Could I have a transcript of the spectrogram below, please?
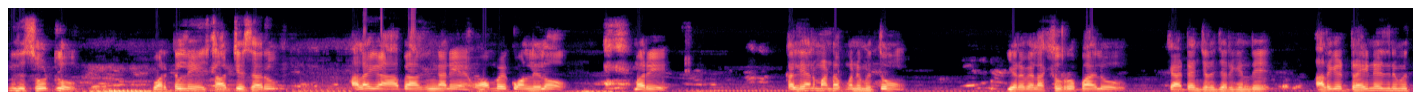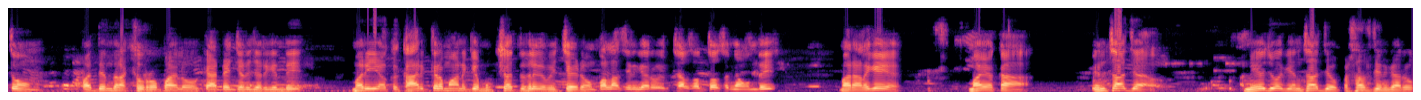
ఎనిమిది చోట్లు వర్కుల్ని స్టార్ట్ చేశారు. అలాగే ఆ భాగంగానే హోంబై కాలనీలో మరి కళ్యాణ మండపం నిమిత్తం ఇరవై లక్షల రూపాయలు కేటాయించడం జరిగింది. అలాగే డ్రైనేజ్ నిమిత్తం పద్దెనిమిది లక్షల రూపాయలు కేటాయించడం జరిగింది. మరి ఈ యొక్క కార్యక్రమానికి ముఖ్య అతిథులుగా విచ్చేయడం పల్లాసీని గారు చాలా సంతోషంగా ఉంది. మరి అలాగే మా యొక్క ఇన్ఛార్జ్ నియోజకవర్గ ఇన్ఛార్జ్ ప్రసాద్ సీన్ గారు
